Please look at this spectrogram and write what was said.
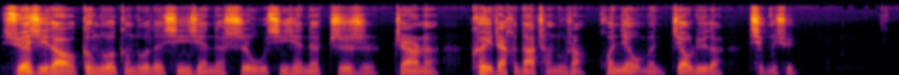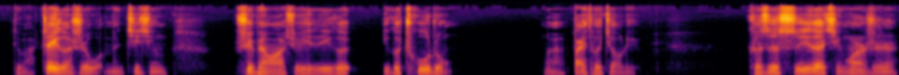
学习到更多更多的新鲜的事物、新鲜的知识，这样呢，可以在很大程度上缓解我们焦虑的情绪，对吧？这个是我们进行碎片化学习的一个一个初衷啊，摆脱焦虑。可是实际的情况是，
